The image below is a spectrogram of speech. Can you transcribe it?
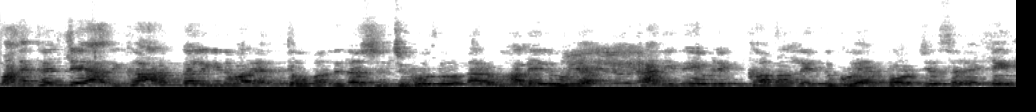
మనకంటే అధికారం కలిగిన వారు ఎంతో మంది నశించిపోతూ ఉన్నారు. హల్లెలూయ. కానీ దేవుడు ఇంకా మనల్ని ఎందుకు ఏర్పాటు చేశాడంటే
